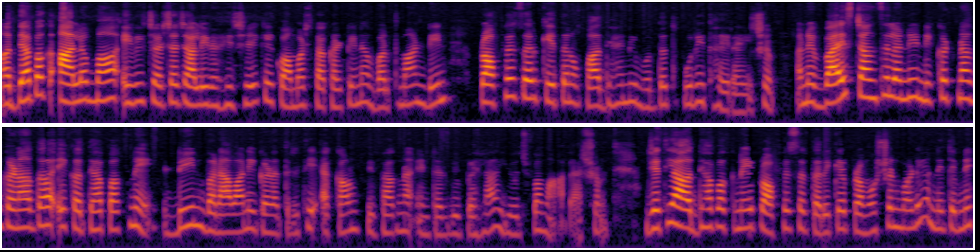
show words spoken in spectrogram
અધ્યાપક આલમમાં એવી ચર્ચા ચાલી રહી છે કે કોમર્સ ફેકલ્ટીના વર્તમાન ડીન પ્રોફેસર કેતન ઉપાધ્યાયની મુદત પૂરી થઈ રહી છે અને વાઇસ ચાન્સેલરની નિકટના ગણાતા એક અધ્યાપકને ડીન બનાવવાની ગણતરીથી એકાઉન્ટ વિભાગના ઇન્ટરવ્યૂ પહેલા યોજવામાં આવ્યા છે. જેથી આ અધ્યાપકને પ્રોફેસર તરીકે પ્રમોશન મળે અને તેમને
